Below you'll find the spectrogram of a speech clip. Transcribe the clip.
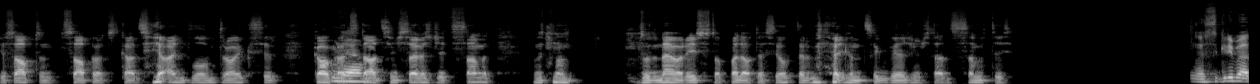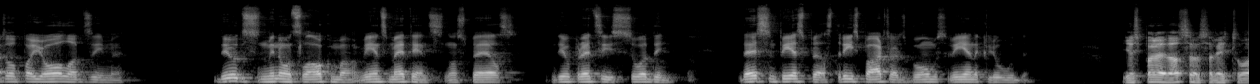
jūs aptun saprotat, kādas Jāņa Blūma trojkas ir. Kaut kādas Jā. tādas viņš sarežģītas samet. Bet, nu, tu nevari īsti to paļauties ilgtermiņā, un cik bieži viņš tādas sametīs. Es gribētu vēl pa jolu atzīmēt. 20 minūtes laukumā, viens metiens no spēles, divi precīzi sodiņi, 10 piespēles, 3 pārtvērs bumbas, viena kļūda. Ja es pareizi atceros arī to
